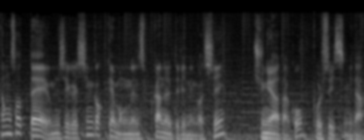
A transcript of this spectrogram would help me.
평소 때 음식을 싱겁게 먹는 습관을 들이는 것이 중요하다고 볼 수 있습니다.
